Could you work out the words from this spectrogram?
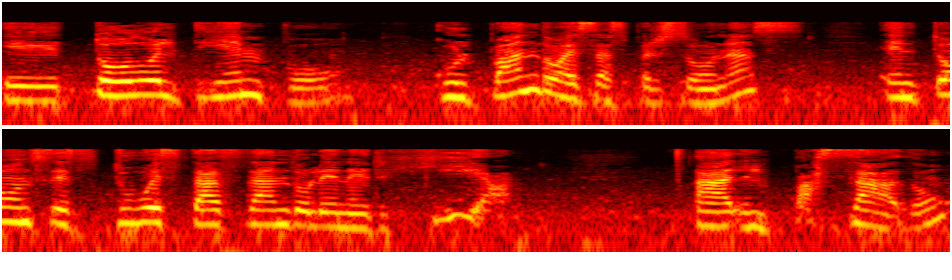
eh, todo el tiempo culpando a esas personas, entonces tú estás dándole energía al pasado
